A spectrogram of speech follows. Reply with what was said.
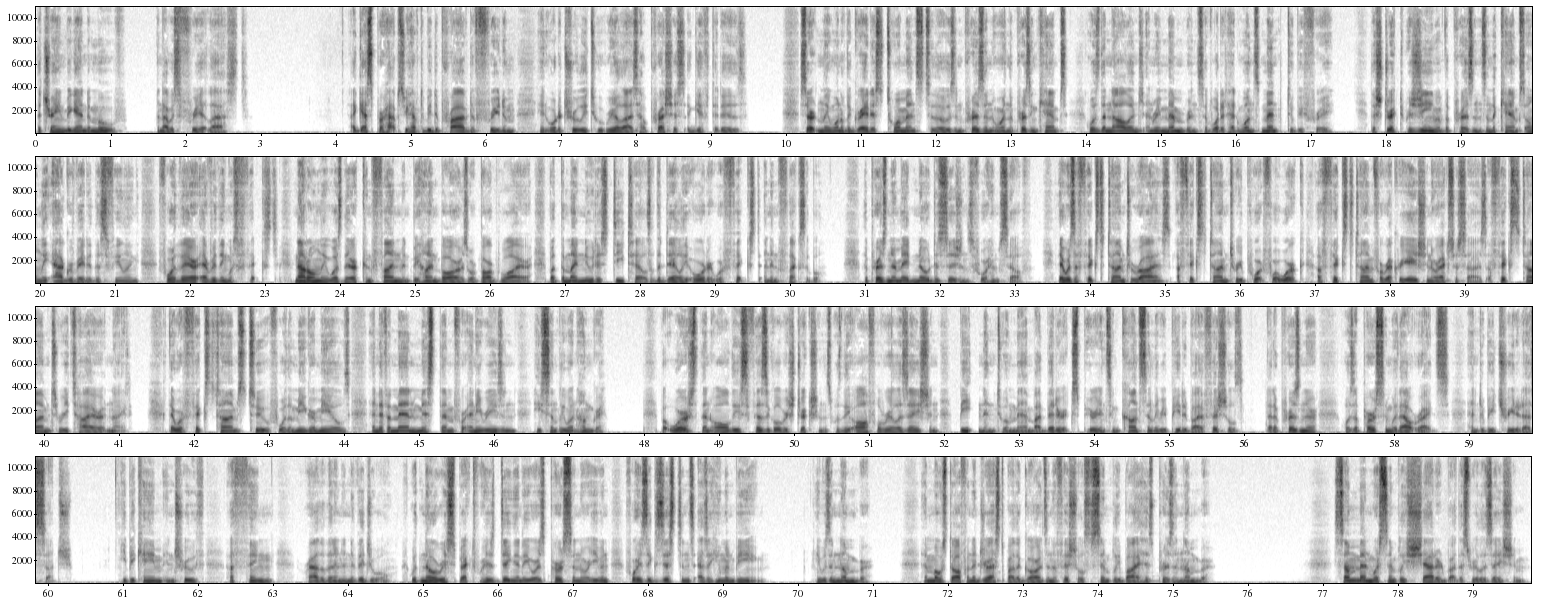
The train began to move, and I was free at last. I guess perhaps you have to be deprived of freedom in order truly to realize how precious a gift it is. Certainly, one of the greatest torments to those in prison or in the prison camps was the knowledge and remembrance of what it had once meant to be free. The strict regime of the prisons and the camps only aggravated this feeling, for there everything was fixed. Not only was there confinement behind bars or barbed wire, but the minutest details of the daily order were fixed and inflexible. The prisoner made no decisions for himself. There was a fixed time to rise, a fixed time to report for work, a fixed time for recreation or exercise, a fixed time to retire at night. There were fixed times, too, for the meager meals, and if a man missed them for any reason, he simply went hungry. But worse than all these physical restrictions was the awful realization, beaten into a man by bitter experience and constantly repeated by officials, that a prisoner was a person without rights and to be treated as such. He became, in truth, a thing rather than an individual, with no respect for his dignity or his person or even for his existence as a human being. He was a number, and most often addressed by the guards and officials simply by his prison number. Some men were simply shattered by this realization.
